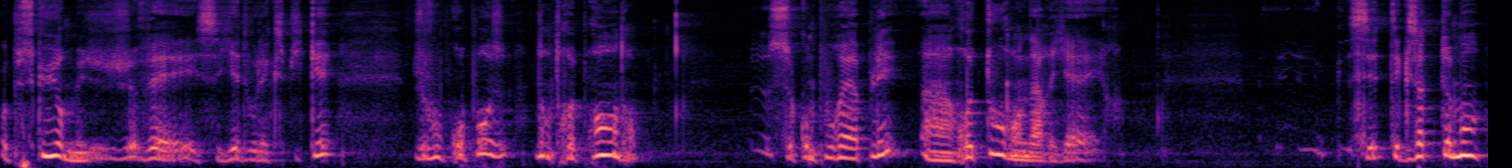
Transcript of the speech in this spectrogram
obscur, mais je vais essayer de vous l'expliquer. Je vous propose d'entreprendre ce qu'on pourrait appeler un retour en arrière c'est exactement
